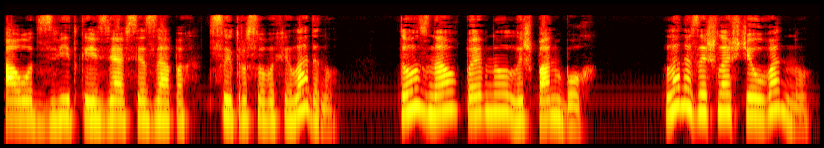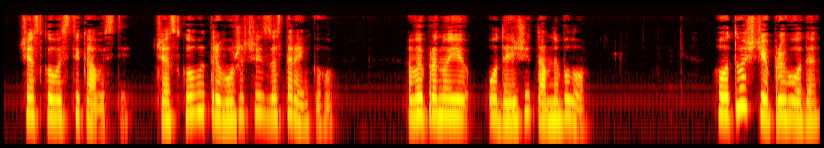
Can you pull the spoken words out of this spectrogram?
А от звідки взявся запах цитрусових і ладану, то знав, певно, лиш пан Бог. Лана зайшла ще у ванну, частково з цікавості, частково тривожачись за старенького. Випраної одежі там не було. Ото ще пригода,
